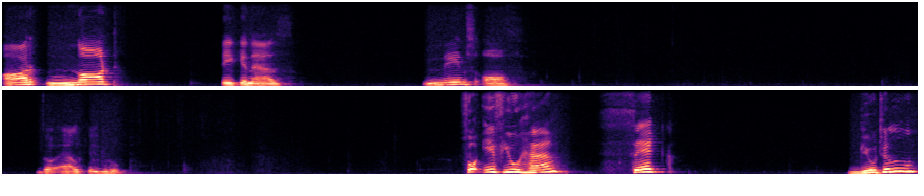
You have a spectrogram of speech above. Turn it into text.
are not taken as names of the alkyl group. So, if you have sec butyl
